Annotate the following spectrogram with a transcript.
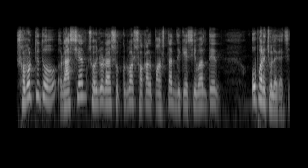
সমর্থিত রাশিয়ান সৈন্যরা শুক্রবার সকাল পাঁচটার দিকে সীমান্তের ওপারে চলে গেছে।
